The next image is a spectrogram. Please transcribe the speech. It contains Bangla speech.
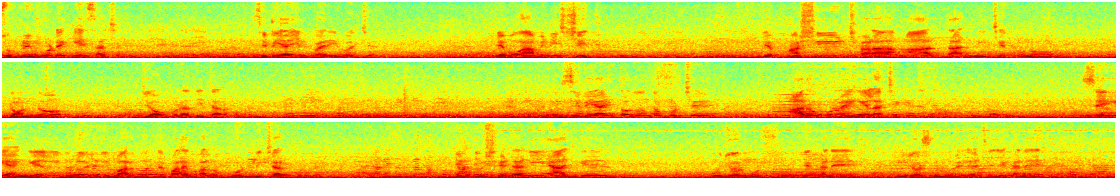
সুপ্রিম কোর্টে কেস আছে সিবিআই ইনকোয়ারি হচ্ছে, এবং আমি নিশ্চিত যে ফাঁসি ছাড়া আর তার নিচে কোনো দণ্ড যে অপরাধী তার হবে সিবিআই তদন্ত করছে, আরও কোনো অ্যাঙ্গেল আছে কি? সেই অ্যাঙ্গেলগুলো যদি বার করতে পারে, ভালো কোর্ট বিচার করবে। কিন্তু সেটা নিয়ে আজকের পুজোর মরশুম, যেখানে পুজো শুরু হয়ে গেছে, যেখানে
